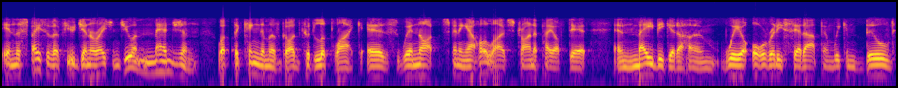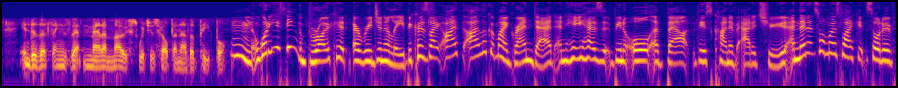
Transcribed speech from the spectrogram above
In the space of a few generations, you imagine what the kingdom of God could look like as we're not spending our whole lives trying to pay off debt and maybe get a home. We're already set up and we can build into the things that matter most, which is helping other people. Hmm, What do you think broke it originally? Because like I, I look at my granddad and he has been all about this kind of attitude, and then it's almost like it sort of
